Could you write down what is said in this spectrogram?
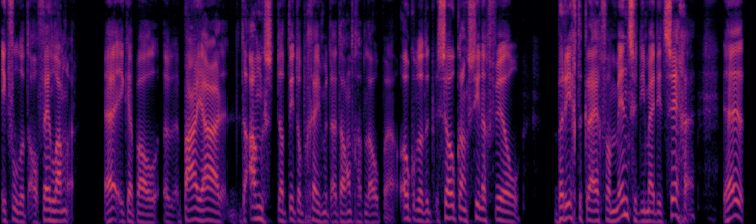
Ik voel dat al veel langer. ik heb al eh, een paar jaar de angst dat dit op een gegeven moment uit de hand gaat lopen. Ook omdat ik zo krankzinnig veel berichten krijg van mensen die mij dit zeggen. Hè,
